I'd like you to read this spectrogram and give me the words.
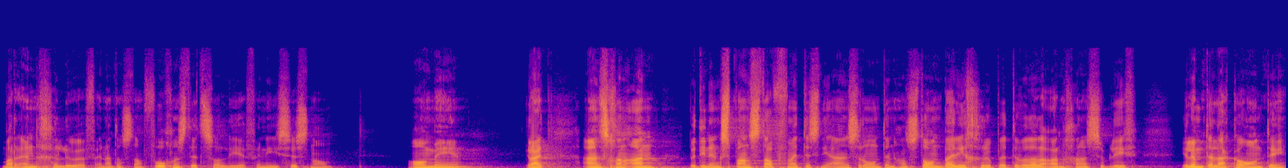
maar in geloof en dat ons dan volgens dit sal leef in Jesus naam. Amen. Great. Ons gaan aan bedieningspan stap vir my tussen die ouens rond en gaan staan by die groepe terwyl hulle aangaan asseblief. Julle moet 'n lekker aand hê.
